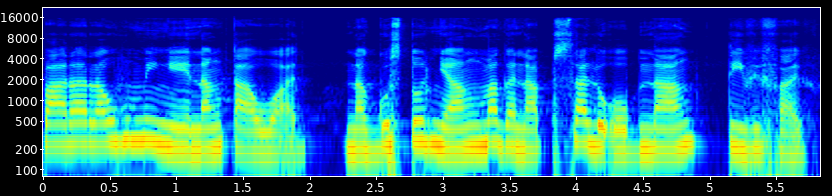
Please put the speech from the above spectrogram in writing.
para raw humingi ng tawad na gusto niyang maganap sa loob ng TV5.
